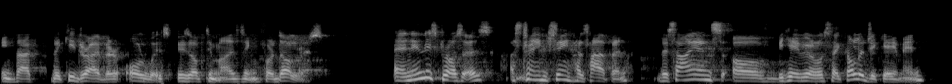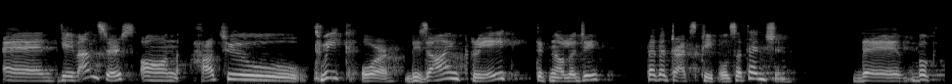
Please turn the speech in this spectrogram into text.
In fact, the key driver always is optimizing for dollars. And in this process, a strange thing has happened. The science of behavioral psychology came in and gave answers on how to tweak or design, create technology that attracts people's attention. The book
